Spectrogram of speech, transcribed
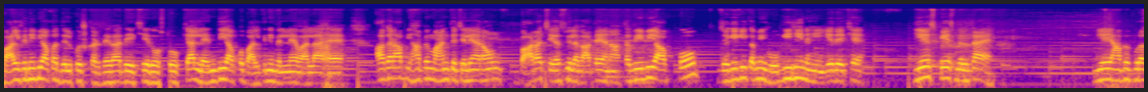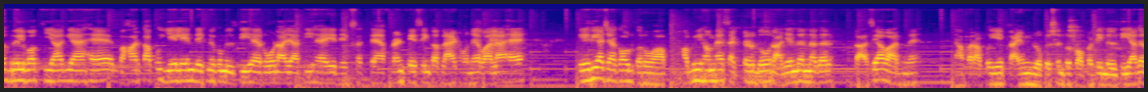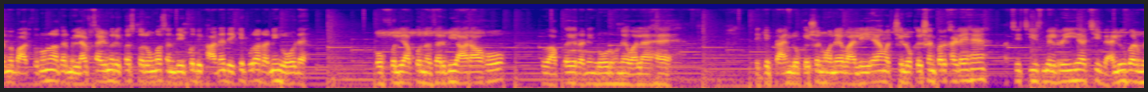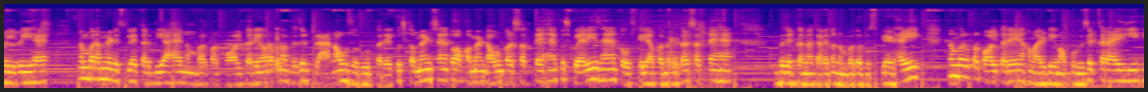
बालकनी भी आपका दिल खुश कर देगा। देखिए दोस्तों, क्या लेंदी आपको बालकनी मिलने वाला है। अगर आप यहाँ पे मान के चलें, अराउंड बारह चेयर्स भी लगाते हैं ना, तभी भी आपको जगह की कमी होगी ही नहीं। ये देखें, ये स्पेस मिलता है। ये यहाँ पे पूरा ग्रिल वर्क किया गया है। बाहर का आपको ये लेन देखने को मिलती है। रोड आ जाती है, ये देख सकते हैं। फ्रंट फेसिंग का फ्लैट होने वाला है। एरिया चेकआउट करो आप। अभी हम हैं सेक्टर दो, राजेंद्र नगर। गाजियाबाद में, यहाँ पर आपको ये प्राइम लोकेशन पर प्रॉपर्टी मिलती है। अगर मैं बात करूँ ना, अगर मैं लेफ़्ट साइड में रिक्वेस्ट करूँगा, संदीप को दिखा दें, देखिए पूरा रनिंग रोड है। होपफुली आपको नज़र भी आ रहा हो तो आपका ये रनिंग रोड होने वाला है। देखिए प्राइम लोकेशन होने वाली है। हम अच्छी लोकेशन पर खड़े हैं, अच्छी चीज़ मिल रही है, अच्छी वैल्यू पर मिल रही है। नंबर हमने डिस्प्ले कर दिया है नंबर पर कॉल करें और अपना विज़िट प्लान आउट ज़रूर करें। कुछ कमेंट्स हैं तो आप कमेंट डाउन कर सकते हैं, कुछ क्वेरीज हैं तो उसके लिए आप कमेंट कर सकते हैं। विज़िट करना चाह रहे हैं तो नंबर तो डिस्प्लेड है ही। नंबर पर कॉल करें, हमारी टीम आपको विज़िट कराएगी,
